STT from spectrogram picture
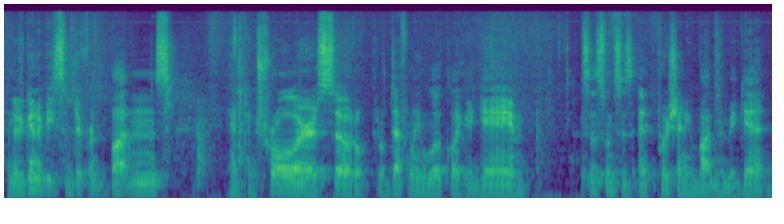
And there's going to be some different buttons and controllers, so it'll, it'll definitely look like a game. So this one says push any button to begin.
